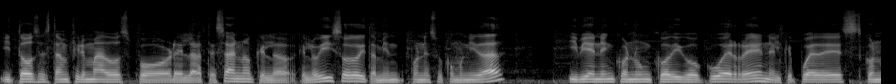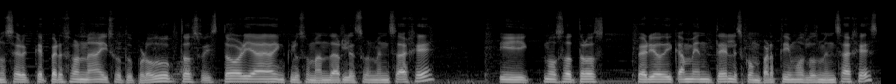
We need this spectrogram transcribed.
y todos están firmados por el artesano que lo, que lo hizo y también pone su comunidad y vienen con un código QR en el que puedes conocer qué persona hizo tu producto, su historia, incluso mandarles un mensaje y nosotros periódicamente les compartimos los mensajes,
